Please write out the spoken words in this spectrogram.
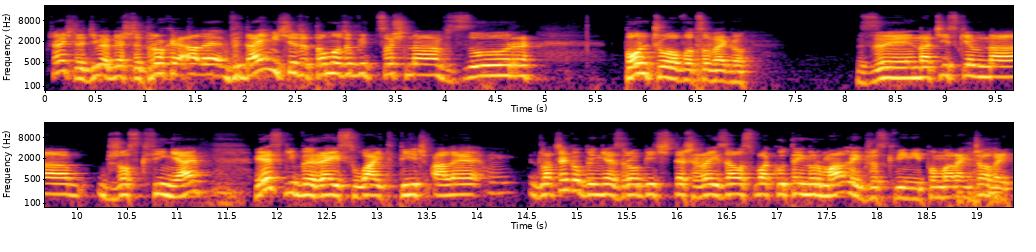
Prześledziłem jeszcze trochę, ale wydaje mi się, że to może być coś na wzór ponczu owocowego. z naciskiem na brzoskwinię. Jest niby Race White Peach, ale dlaczego by nie zrobić też Race'a o smaku tej normalnej brzoskwini pomarańczowej?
